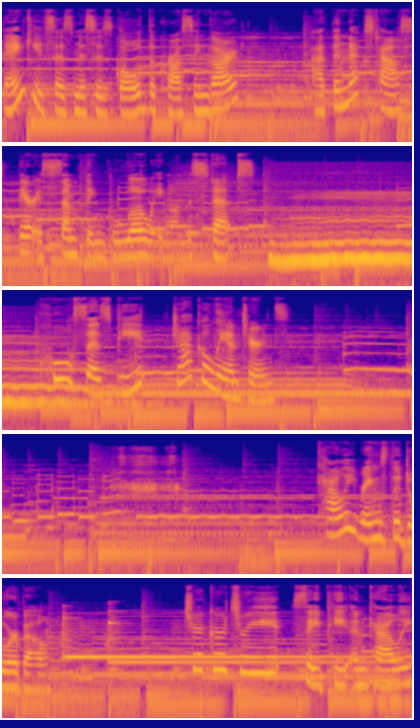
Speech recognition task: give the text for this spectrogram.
Thank you, says Mrs. Gold, the crossing guard. At the next house, there is something glowing on the steps. Hmm. Cool, says Pete. Jack o' lanterns. Callie rings the doorbell. Trick or treat, say Pete and Callie.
